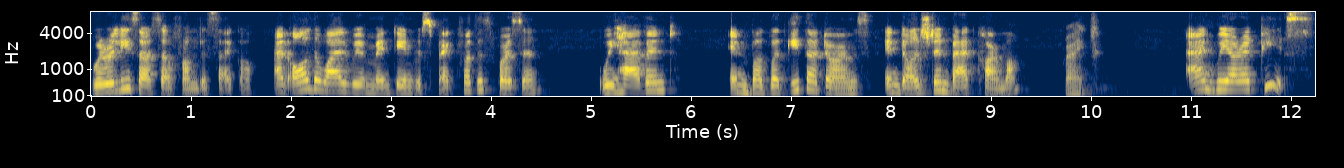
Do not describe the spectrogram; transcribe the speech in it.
We release ourselves from this cycle. And all the while, we've maintained respect for this person. We haven't, in Bhagavad Gita terms, indulged in bad karma. Right. And we are at peace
